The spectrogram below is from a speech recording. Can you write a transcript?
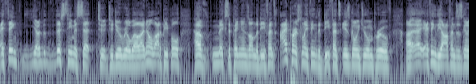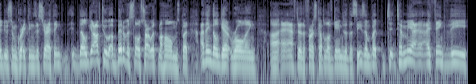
I think you know this team is set to, to do real well. I know a lot of people have mixed opinions on the defense. I personally think the defense is going to improve. Uh, I, I, think the offense is going to do some great things this year. I think they'll get off to a bit of a slow start with Mahomes, but I think they'll get rolling uh, after the first couple of games of the season. But to, to me, I, I think the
